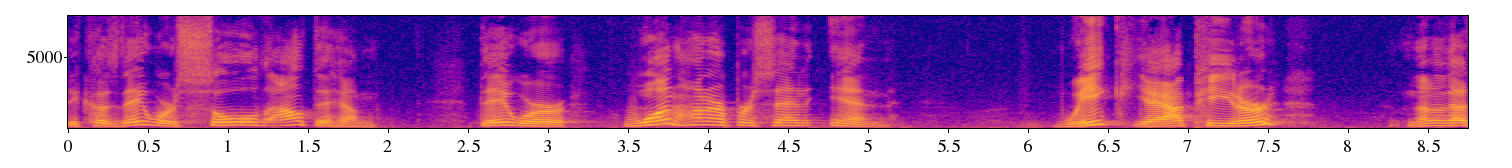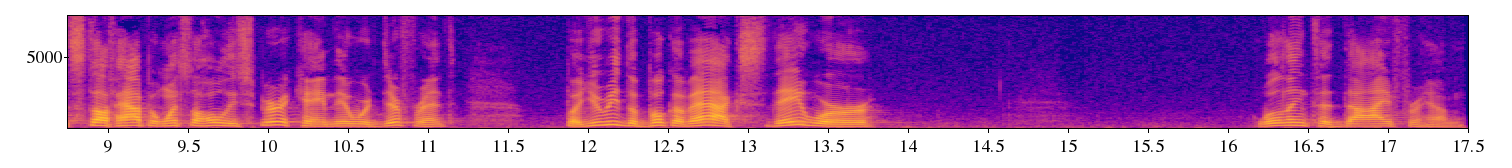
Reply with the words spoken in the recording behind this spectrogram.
Because they were sold out to him. They were 100% in. Weak, yeah, Peter. None of that stuff happened. Once the Holy Spirit came, they were different. But you read the book of Acts, they were willing to die for him.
